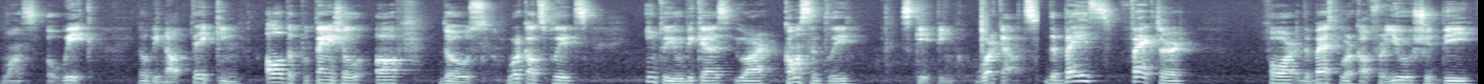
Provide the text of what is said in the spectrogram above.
once a week. You'll be not taking all the potential of those workout splits into you because you are constantly skipping workouts. The base factor for the best workout for you should be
